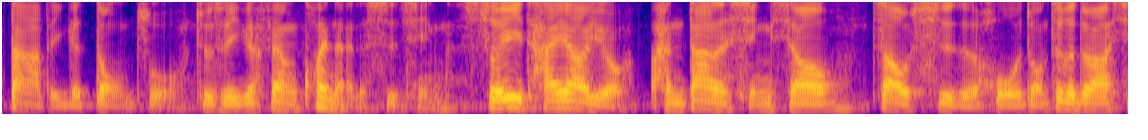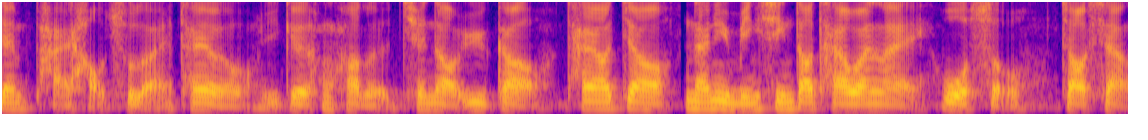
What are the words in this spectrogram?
大的一个动作，就是一个非常困难的事情，所以它要有很大的行销造势的活动，这个都要先排好出来。它有一个很好的前导预告，它要叫男女明星到台湾来握手、照相、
